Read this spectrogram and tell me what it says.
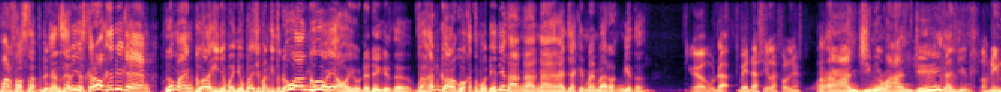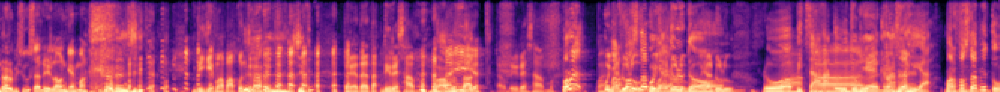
Marvel Snap dengan serius. Karena waktu itu dia kayak yang, lu main, gue lagi nyoba-nyoba cuman gitu doang. Gue kayak, oh yaudah deh gitu. Bahkan kalau gue ketemu dia, dia nggak nggak nggak ngajakin main bareng gitu. Yang udah beda sih levelnya. Wah, anjing sama anjing, anjing. Lawan Indra lebih susah dari lawan Kemal. Di game apa pun ternyata. ternyata takdirnya sama. Bangsat. iya. Takdirnya sama. Tapi Punya Marvel dulu. Snap, Punya dulu dong. Punya dulu. Duh, pizza hut tuh ujungnya keras lagi ya. Marvel Snap itu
